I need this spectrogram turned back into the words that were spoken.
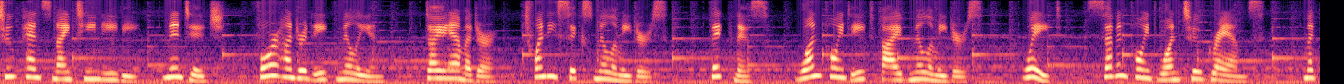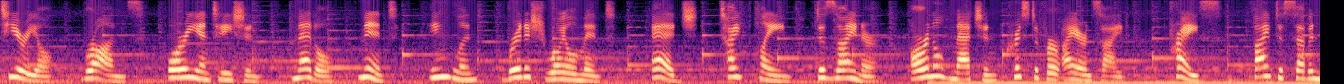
2 pence 1980. Mintage. 408 million. Diameter. 26 millimeters. Thickness. 1.85 millimeters. Weight. 7.12 grams. Material. Bronze. Orientation. Metal. Mint. England. British Royal Mint. Edge. Type plain. Designer. Arnold Machin, Christopher Ironside. Price. 5 to 7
